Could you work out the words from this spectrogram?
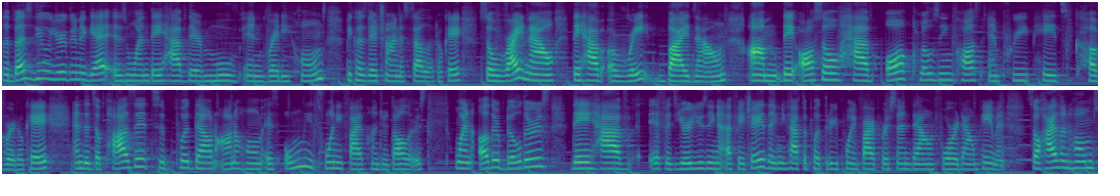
the best deal you're gonna get is when they have their move-in ready homes because they're trying to sell it, okay? So right now, they have a rate buy down. Um, they also have all closing costs and prepaids covered, okay? And the deposit to put down on a home is only $2,500. When other builders, they have, if it's, you're using an FHA, then you have to put 3.5% down for a down payment. So Highland Homes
